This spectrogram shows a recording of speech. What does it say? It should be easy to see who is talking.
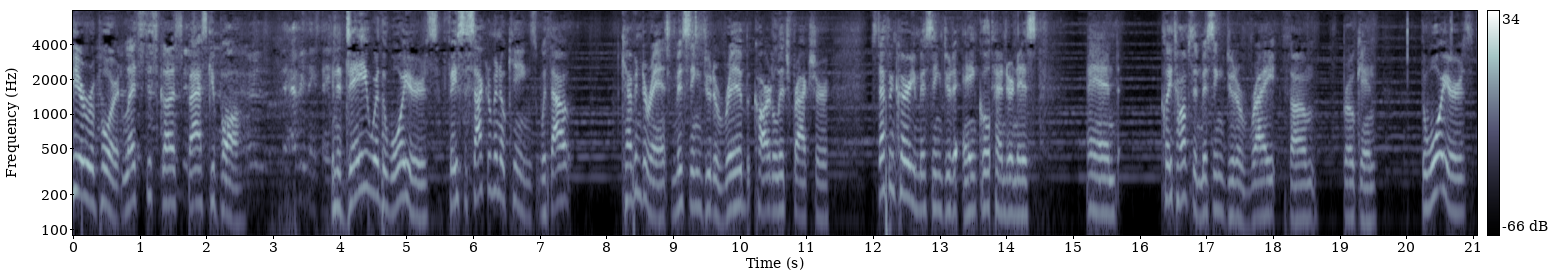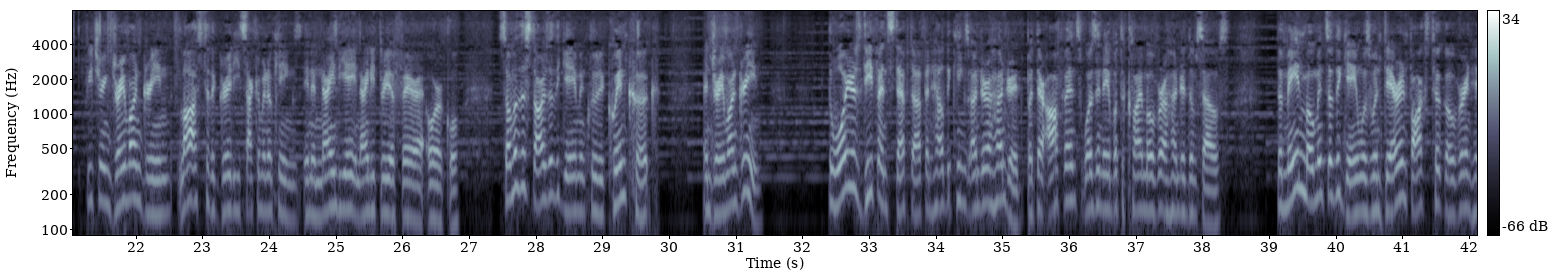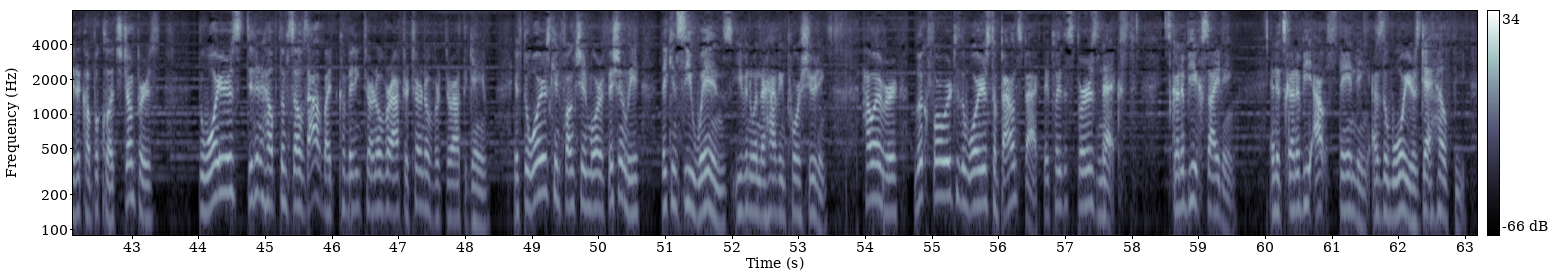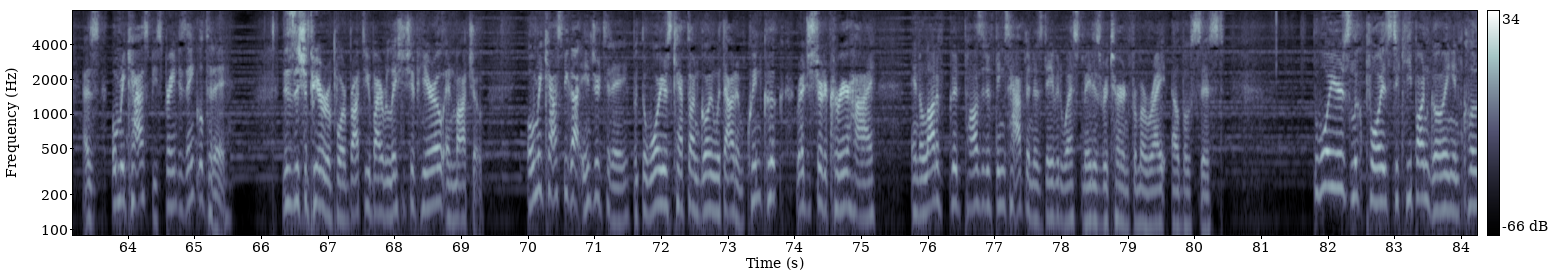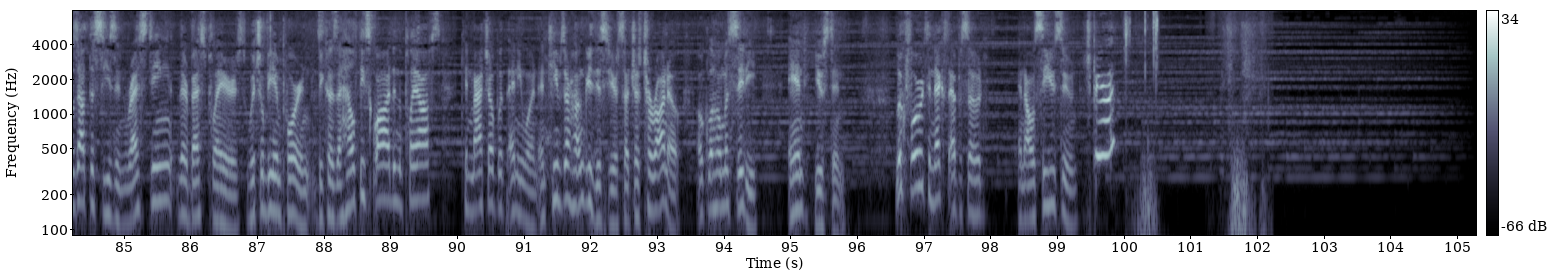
Speaker 1: Shapiro Report. Let's discuss basketball. In a day where the Warriors face the Sacramento Kings without Kevin Durant missing due to rib cartilage fracture, Stephen Curry missing due to ankle tenderness, and Klay Thompson missing due to right thumb broken, the Warriors, featuring Draymond Green, lost to the gritty Sacramento Kings in a 98-93 affair at Oracle. Some of the stars of the game included Quinn Cook and Draymond Green. The Warriors' defense stepped up and held the Kings under 100, but their offense wasn't able to climb over 100 themselves. The main moments of the game was when De'Aaron Fox took over and hit a couple clutch jumpers. The Warriors didn't help themselves out by committing turnover after turnover throughout the game. If the Warriors can function more efficiently, they can see wins even when they're having poor shooting. However, look forward to the Warriors to bounce back. They play the Spurs next. It's going to be exciting. And it's going to be outstanding as the Warriors get healthy, as Omri Caspi sprained his ankle today. This is the Shapiro Report brought to you by Relationship Hero and Macho. Omri Caspi got injured today, but the Warriors kept on going without him. Quinn Cook registered a career high, and a lot of good positive things happened as David West made his return from a right elbow cyst. The Warriors look poised to keep on going and close out the season, resting their best players, which will be important because a healthy squad in the playoffs can match up with anyone, and teams are hungry this year, such as Toronto, Oklahoma City, and Houston. Look forward to next episode, and I will see you soon. Spirit!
